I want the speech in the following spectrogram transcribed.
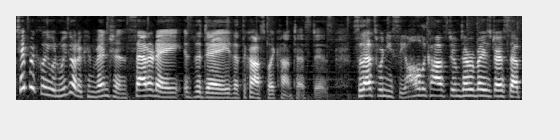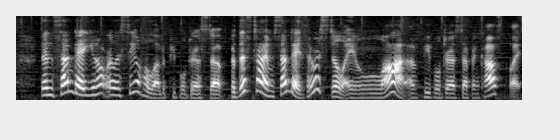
typically when we go to conventions, Saturday is the day that the cosplay contest is. So that's when you see all the costumes, everybody's dressed up. Then Sunday, you don't really see a whole lot of people dressed up. But this time, Sunday, there was still a lot of people dressed up in cosplay.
